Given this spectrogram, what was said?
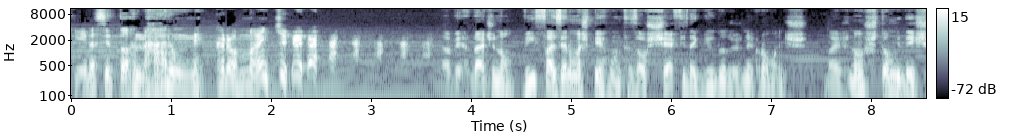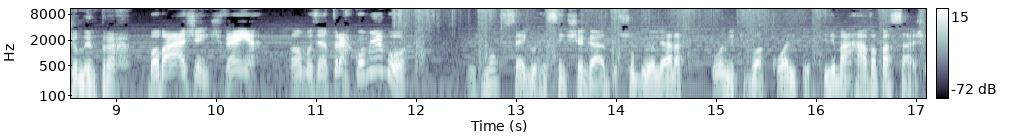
queira se tornar um necromante. Na verdade, não. Vim fazer umas perguntas ao chefe da guilda dos necromantes, mas não estão me deixando entrar. Bobagens, venha! Vamos entrar comigo! Guzmão segue o recém-chegado, sob o olhar atônito do acólito que lhe barrava a passagem.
